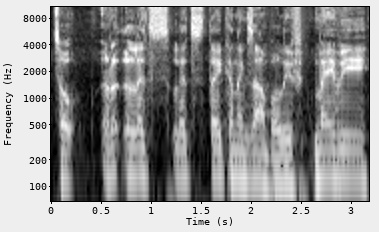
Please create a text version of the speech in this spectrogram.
so let's let's take an example. If maybe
